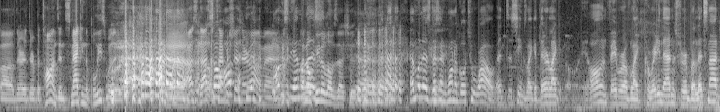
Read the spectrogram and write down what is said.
uh, their their batons and smacking the police with it. That's that's So the type ob- of shit they're on, man. Obviously, MLS. I know Peter loves that shit. MLS doesn't want to go too wild. It just seems like it. They're like all in favor of like creating the atmosphere, but let's not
